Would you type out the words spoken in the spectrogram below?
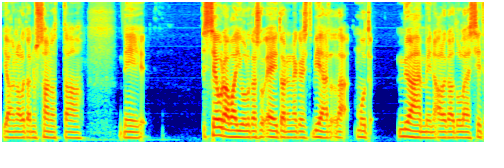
ja on alkanut sanottaa niin seuraava julkaisu ei todennäköisesti vielä, mutta myöhemmin alkaa tulee sit,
